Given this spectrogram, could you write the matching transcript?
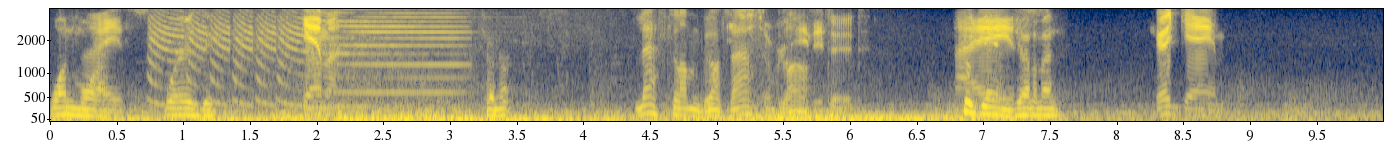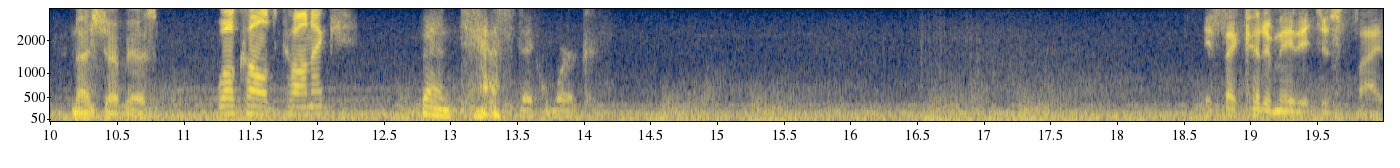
One more. Nice. Where is he? Gamma. Turn ar- Left arm got ass Overheated. blasted. Good game, Nice. gentlemen. Good game. Nice job, guys. Well called, Conic. Fantastic work. If I could have made it just five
